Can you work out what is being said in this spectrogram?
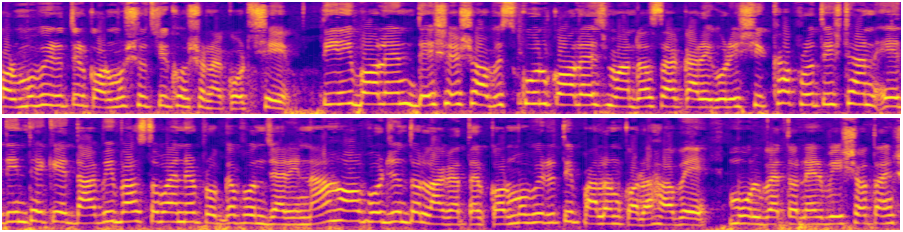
কর্মবিরতির কর্মসূচি ঘোষণা করছি। তিনি বলেন, দেশের সব স্কুল, কলেজ মাদ্রাসা কারিগরি শিক্ষা প্রতিষ্ঠান এদিন থেকে দাবি বাস্তবায়নের প্রজ্ঞাপন জারি না হওয়া পর্যন্ত লাগাতার কর্মবিরতি পালন করা হবে। মূল বেতনের বিশ শতাংশ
